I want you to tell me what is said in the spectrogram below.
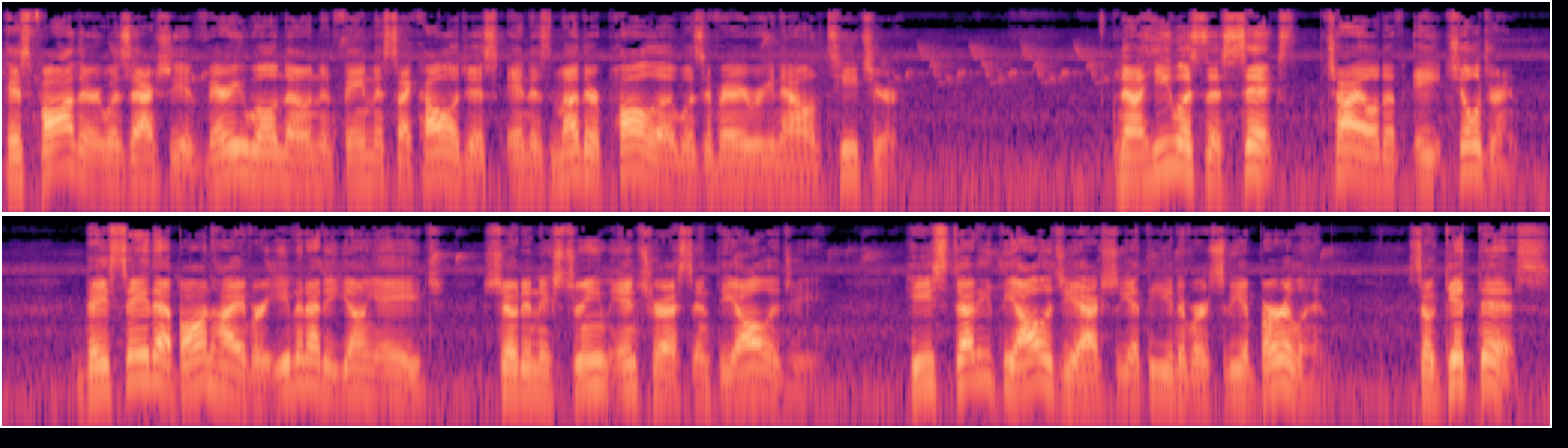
His father was actually a very well known and famous psychologist, and his mother, Paula, was a very renowned teacher. Now, he was the sixth child of eight children. They say that Bonhoeffer, even at a young age, showed an extreme interest in theology. He studied theology actually at the University of Berlin. So get this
